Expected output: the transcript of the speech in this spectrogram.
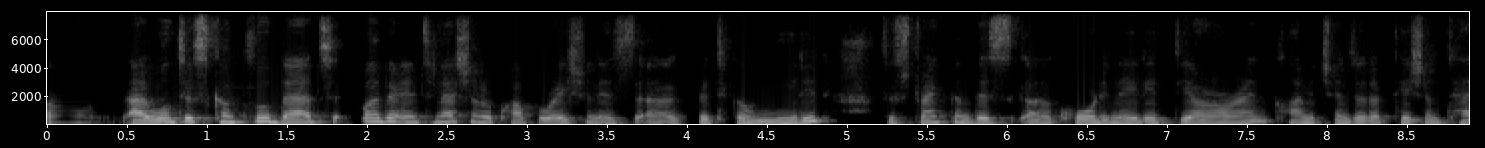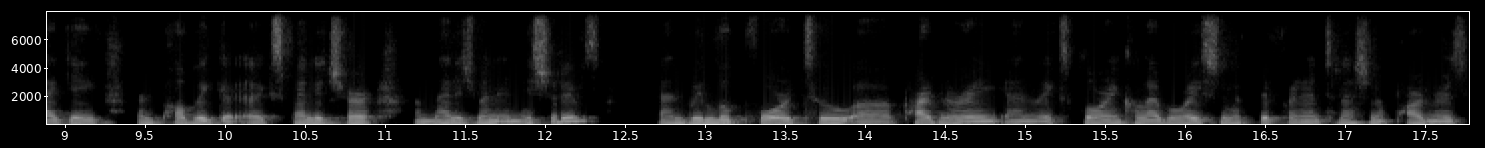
Uh, I will just conclude that further international cooperation is uh, critical needed to strengthen this uh, coordinated DRR and climate change adaptation tagging and public uh, expenditure management initiatives. And we look forward to uh, partnering and exploring collaboration with different international partners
